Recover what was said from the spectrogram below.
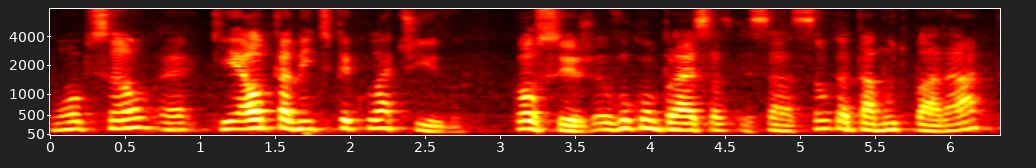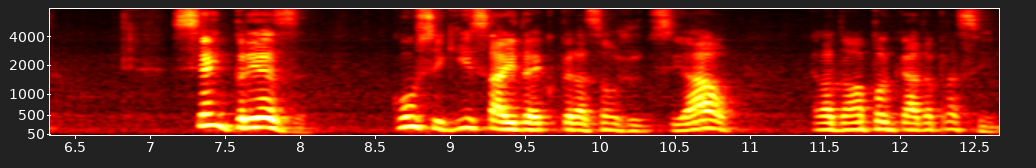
uma opção é, que é altamente especulativa. Qual seja, eu vou comprar essa, essa ação que está muito barata. Se a empresa conseguir sair da recuperação judicial, ela dá uma pancada para cima.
